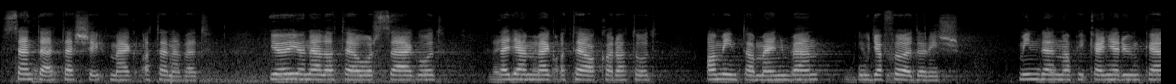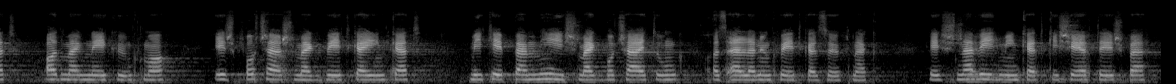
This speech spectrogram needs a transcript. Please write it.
szenteltessék meg a te neved. Jöjjön el a te országod, legyen meg a te akaratod, amint a mennyben, úgy a földön is. Minden napi kenyerünket add meg nékünk ma, és bocsáss meg védkeinket, miképpen mi is megbocsájtunk az ellenünk védkezőknek. És ne védj minket kísértésbe,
